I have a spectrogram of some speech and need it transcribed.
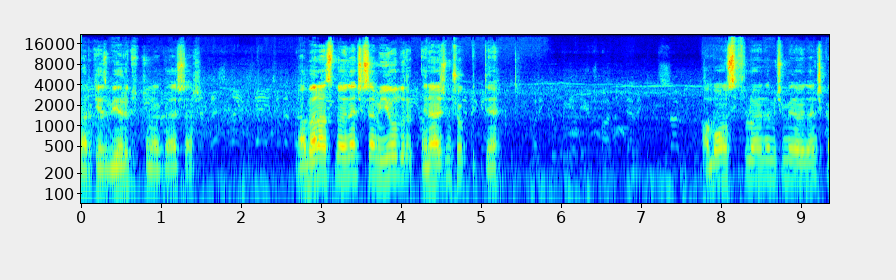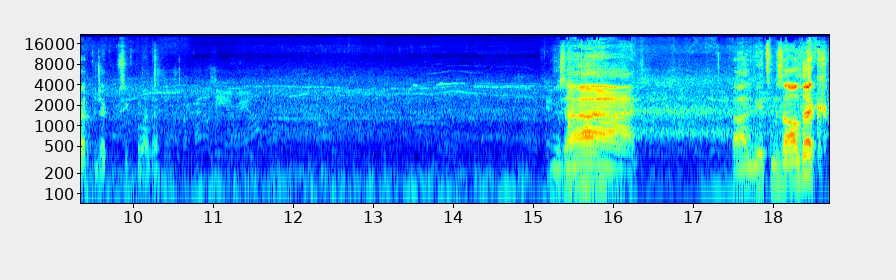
Herkes bir yeri tutsun arkadaşlar. Ya ben aslında oyundan çıksam iyi olur. Enerjim çok bitti. Ama 10-0 oynadığım için beni oyundan çıkartmayacak yüksek ihtimalle. Güzel. Galibiyetimizi aldık.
